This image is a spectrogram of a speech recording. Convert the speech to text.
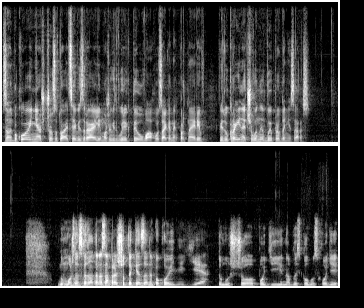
занепокоєння, що ситуація в Ізраїлі може відволікти увагу західних партнерів від України? Чи вони виправдані зараз? Ну можна сказати насамперед, що таке занепокоєння є, тому що події на близькому сході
